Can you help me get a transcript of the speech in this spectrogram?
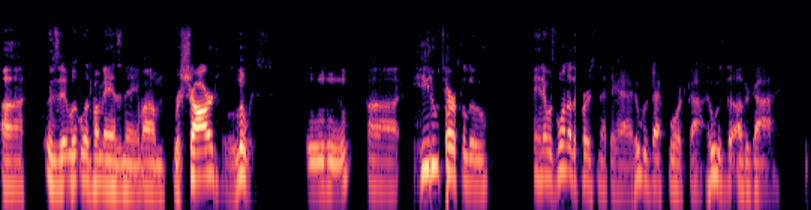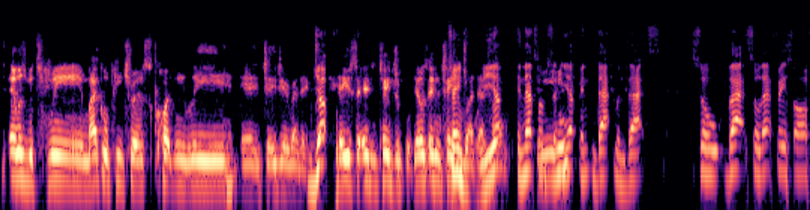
Uh, was it what was my man's name? Um, Rashard Lewis, Mhm. uh, Hedo Turkoglu, and there was one other person that they had. Who was that fourth guy? Who was the other guy? It was between Mickael Pietrus, Courtney Lee, and JJ Redick. Yep, They used to interchangeable. They was interchangeable at that Yep, time. and that's what I'm saying. Mhm. Yep, and that when that's so that so that face off,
